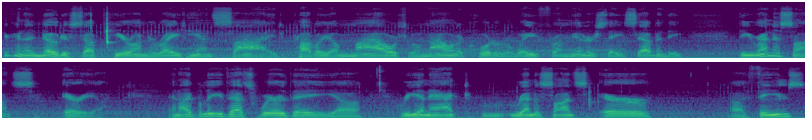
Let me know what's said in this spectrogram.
You're going to notice up here on the right hand side, probably a mile to a mile and a quarter away from Interstate 70, the Renaissance area. And I believe that's where they uh, reenact Renaissance era uh, themes.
